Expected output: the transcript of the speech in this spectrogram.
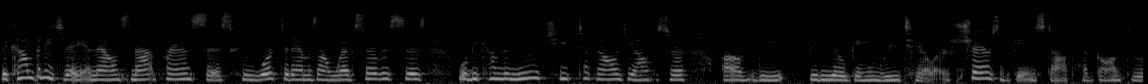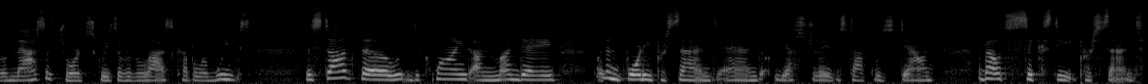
The company today announced Matt Francis, who worked at Amazon Web Services, will become the new chief technology officer of the video game retailer. Shares of GameStop have gone through a massive short squeeze over the last couple of weeks. The stock, though, declined on Monday more than 40%, and yesterday the stock was down about 60%.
